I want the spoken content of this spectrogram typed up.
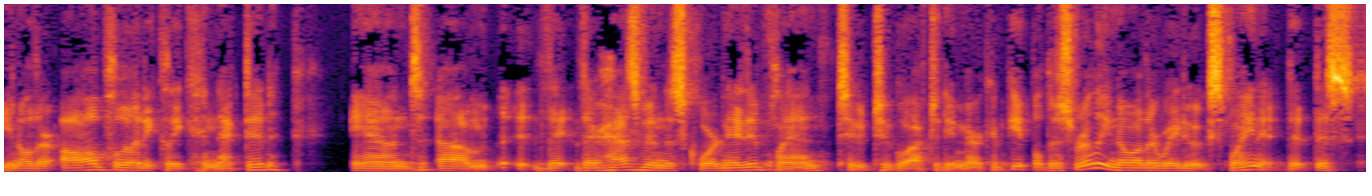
you know, they're all politically connected. And um, th- there has been this coordinated plan to to go after the American people. There's really no other way to explain it. That this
